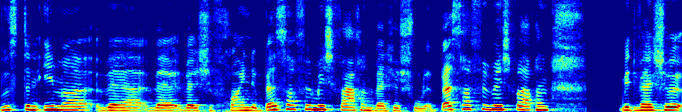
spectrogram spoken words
wüssten immer, wer, wer, welche Freunde besser für mich waren, welche Schule besser für mich waren, mit welcher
